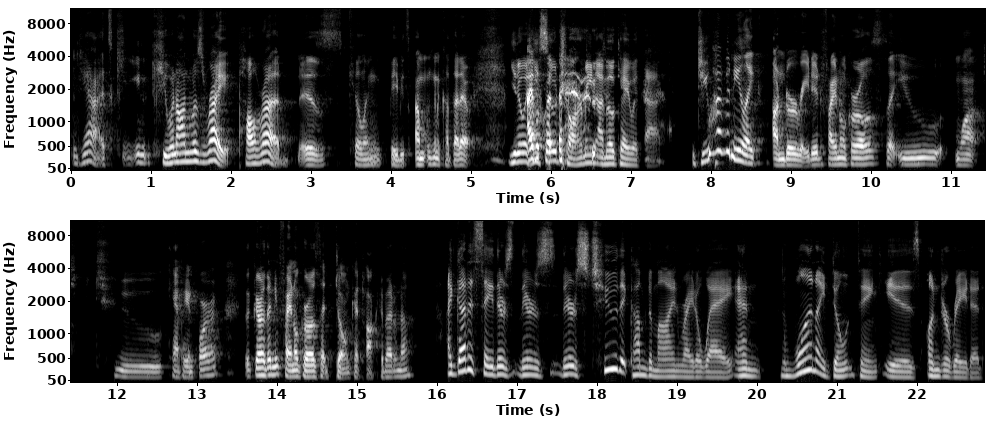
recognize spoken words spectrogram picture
yeah, it's Q- QAnon was right. Paul Rudd is killing babies. I'm, I'm gonna cut that out. You know? He's so charming. I'm okay with that. Do you have any like underrated final girls that you want to campaign for? Like, are there any final girls that don't get talked about enough? I gotta say, there's there's there's two that come to mind right away, and one I don't think is underrated,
